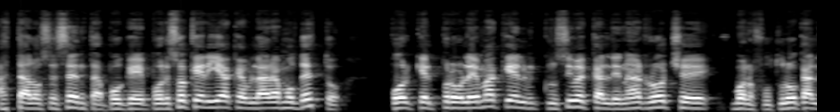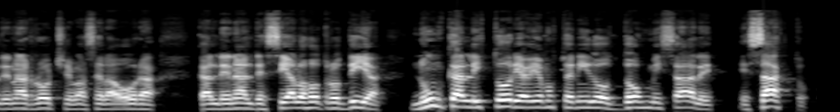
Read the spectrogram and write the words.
hasta los 60, porque por eso quería que habláramos de esto, porque el problema que inclusive el cardenal Roche, bueno, futuro cardenal Roche va a ser ahora cardenal, decía los otros días, nunca en la historia habíamos tenido dos misales, exacto,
